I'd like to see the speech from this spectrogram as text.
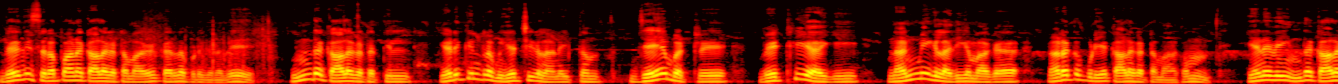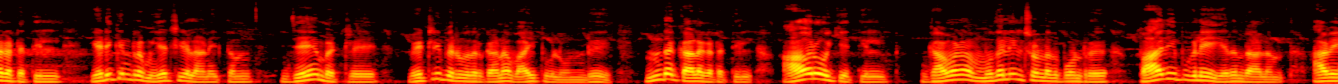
வெகு சிறப்பான காலகட்டமாக கருதப்படுகிறது. இந்த காலகட்டத்தில் எடுக்கின்ற முயற்சிகள் அனைத்தும் ஜெயம் பெற்று வெற்றியாகி நன்மைகள் அதிகமாக நடக்கக்கூடிய காலகட்டமாகும். எனவே இந்த காலகட்டத்தில் எடுக்கின்ற முயற்சிகள் அனைத்தும் ஜெயம் பெற்று வெற்றி பெறுவதற்கான வாய்ப்புகள் உண்டு. இந்த காலகட்டத்தில் ஆரோக்கியத்தில் கவனம் முதலில் சொன்னது போன்று பாதிப்புகளே இருந்தாலும் அவை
